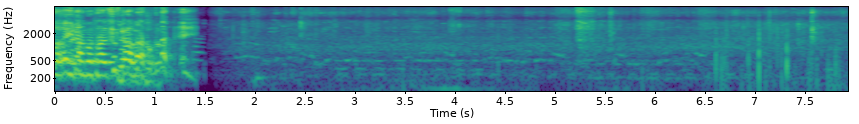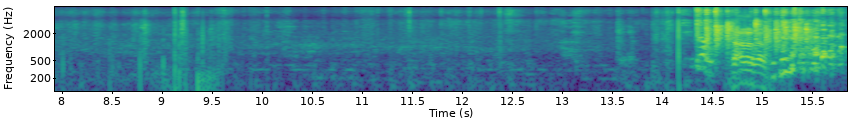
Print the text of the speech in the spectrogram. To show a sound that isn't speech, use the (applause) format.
Hayır ama fazla kalma. Bravo bravo. Yani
